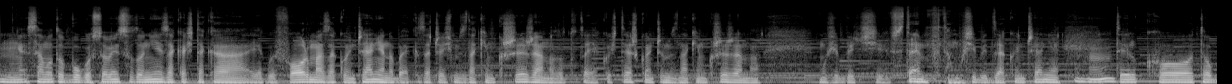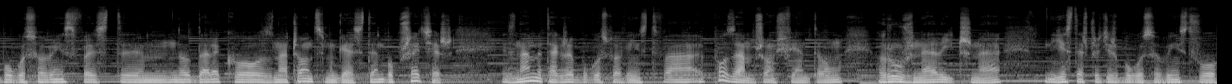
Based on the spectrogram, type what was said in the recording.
mm, samo to błogosławieństwo to nie jest jakaś taka jakby forma zakończenia, no bo jak zaczęliśmy znakiem krzyża, no to tutaj jakoś też kończymy znakiem krzyża, no musi być wstęp, to musi być zakończenie, mhm. tylko to błogosławieństwo jest no, daleko znaczącym gestem, bo przecież znamy także błogosławieństwa poza mszą świętą, różne, liczne. Jest też przecież błogosławieństwo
